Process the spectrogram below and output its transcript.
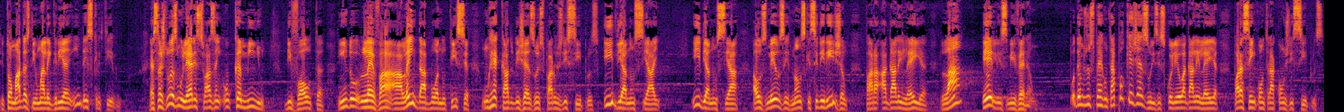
e tomadas de uma alegria indescritível. Essas duas mulheres fazem o caminho de volta, indo levar, além da boa notícia, um recado de Jesus para os discípulos: Ide anunciai, ide anunciar aos meus irmãos que se dirijam para a Galileia, lá eles me verão. Podemos nos perguntar por que Jesus escolheu a Galileia para se encontrar com os discípulos.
